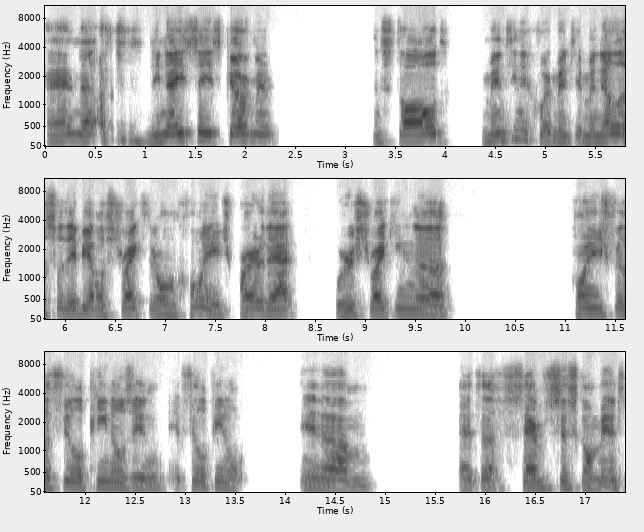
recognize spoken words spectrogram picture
And uh, the United States government installed minting equipment in Manila so they'd be able to strike their own coinage. Prior to that, we were striking the coinage for the Filipinos in, in Filipino in um, at the San Francisco Mint.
